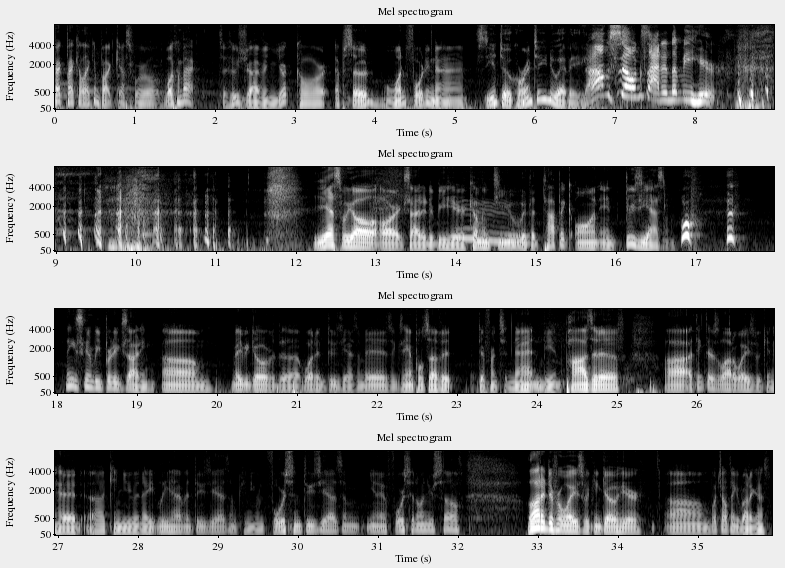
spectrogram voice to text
What's crack back like in podcast world? Welcome back to Who's Driving Your Car, episode 149. Siento Corrente Nueve. I'm so excited to be here. Yes, we all are excited to be here, coming to you with a topic on enthusiasm. I think it's going to be pretty exciting. Um, maybe go over the what enthusiasm is, examples of it, difference in that, and being positive. Uh, I think there's a lot of ways we can head. Uh, can you innately have enthusiasm? Can you enforce enthusiasm? You know, force it on yourself. A lot of different ways we can go here. Um, what y'all think about it, guys?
